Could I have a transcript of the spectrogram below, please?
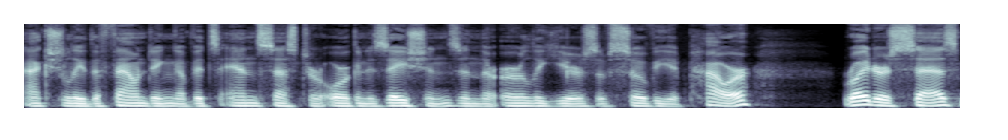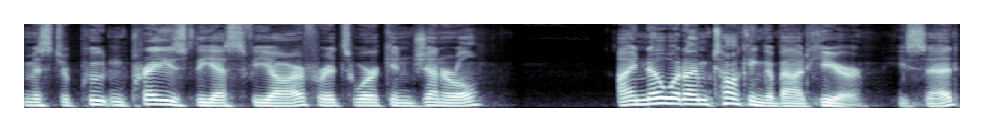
actually the founding of its ancestor organizations in the early years of Soviet power. Reuters says Mr. Putin praised the SVR for its work in general I know what I'm talking about here, he said,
